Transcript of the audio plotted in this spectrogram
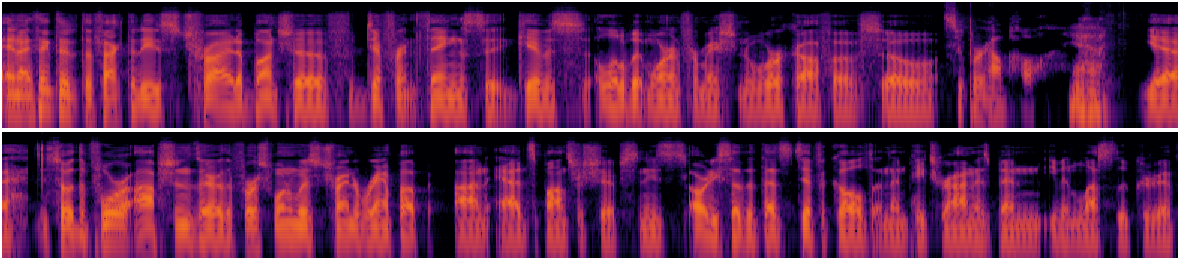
and I think that the fact that he's tried a bunch of different things it gives a little bit more information to work off of. So super helpful. Yeah. Yeah. So the four options there. The first one was trying to ramp up on ad sponsorships, and he's already said that that's difficult. And then Patreon has been even less lucrative,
